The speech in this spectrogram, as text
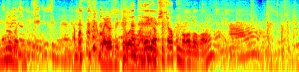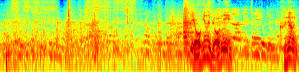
먹는 거지. 좀 내주시고요. 아, 막, 막 이런 소리 들어가고. 일단 다대기 없이 조금 먹어보고. 아, 근데 여기는 면이 그냥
